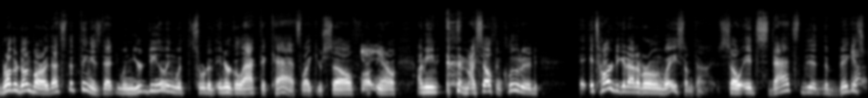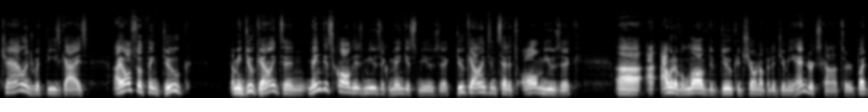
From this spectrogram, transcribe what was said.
brother Dunbar. That's the thing is that when you're dealing with sort of intergalactic cats like yourself, Yeah, you yeah. know, I mean, myself included, it's hard to get out of our own way sometimes. So it's that's the the biggest Yeah. challenge with these guys. I also think Duke. I mean, Duke Ellington. Mingus called his music Mingus music. Duke Ellington said it's all music. Uh, I, I would have loved if Duke had shown up at a Jimi Hendrix concert, but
